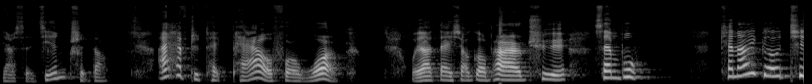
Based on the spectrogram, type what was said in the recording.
亚瑟坚持道：“I have to take Pal for a walk. 我要带小狗帕儿去散步。” Can I go too?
